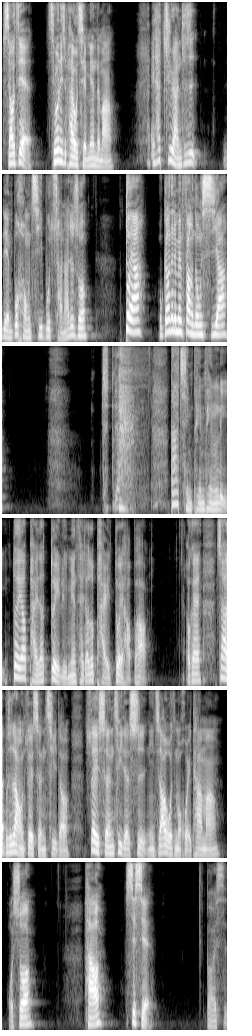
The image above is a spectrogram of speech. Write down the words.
小姐，请问你是排我前面的吗？哎，他居然就是脸不红气不喘，他就说，对啊，我刚在那边放东西啊。大家请评评理，队要排到队里面才叫做排队，好不好？OK，这还不是让我最生气的哦，最生气的是，你知道我怎么回他吗？我说好，谢谢。不好意思，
